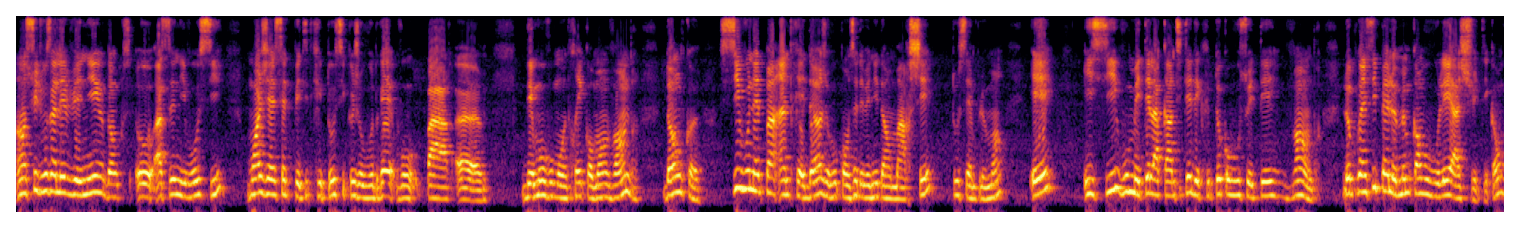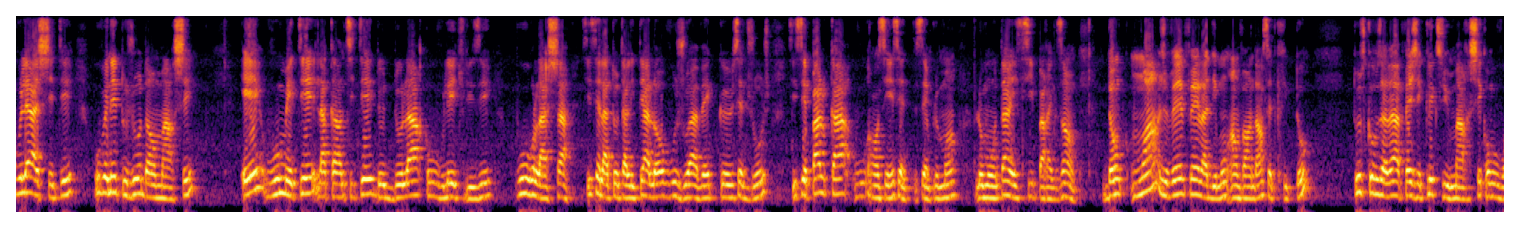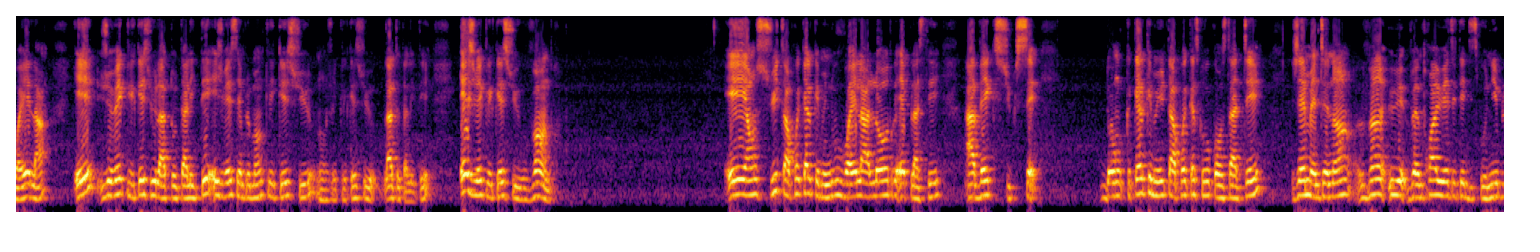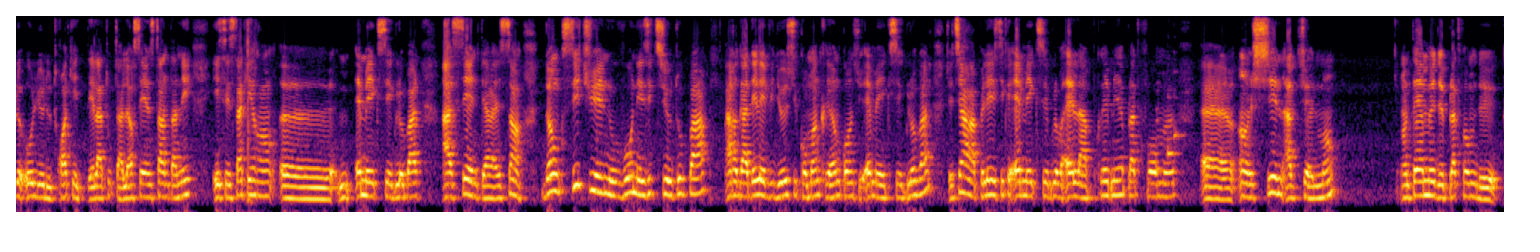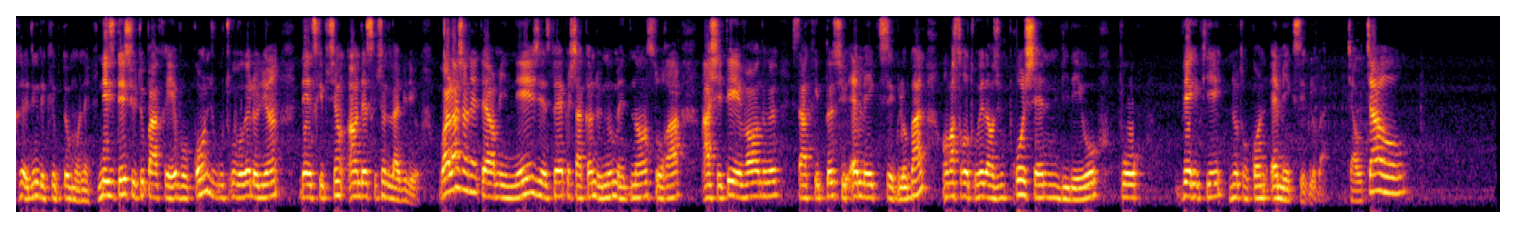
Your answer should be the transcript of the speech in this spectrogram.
Ensuite, vous allez venir donc à ce niveau-ci. Moi, j'ai cette petite crypto-ci que je voudrais vous, par euh, démo vous montrer comment vendre. Donc, si vous n'êtes pas un trader, je vous conseille de venir dans marché, tout simplement. Et ici, vous mettez la quantité de crypto que vous souhaitez vendre. Le principe est le même quand vous voulez acheter. Quand vous voulez acheter, vous venez toujours dans marché et vous mettez la quantité de dollars que vous voulez utiliser pour l'achat. Si c'est la totalité, alors vous jouez avec euh, cette jauge. Si ce n'est pas le cas, vous renseignez simplement le montant ici, par exemple. Donc, moi, je vais faire la démo en vendant cette crypto. Tout ce que vous avez à faire, je clique sur marché, comme vous voyez là. Et je vais cliquer sur la totalité et je vais simplement cliquer sur... Non, je vais cliquer sur la totalité. Et je vais cliquer sur vendre. Et ensuite, après quelques minutes, vous voyez là, l'ordre est placé avec succès. Donc, quelques minutes après, qu'est-ce que vous constatez? J'ai maintenant 20 U, 23 USDT disponibles au lieu de 3 qui étaient là tout à l'heure. C'est instantané et c'est ça qui rend euh, MXC Global assez intéressant. Donc, si tu es nouveau, n'hésite surtout pas à regarder les vidéos sur comment créer un compte sur MXC Global. Je tiens à rappeler ici que MXC Global est la première plateforme euh, en Chine actuellement en termes de plateforme de trading de crypto-monnaies. N'hésitez surtout pas à créer vos comptes. Vous trouverez le lien d'inscription en description de la vidéo. Voilà, j'en ai terminé. J'espère que chacun de nous maintenant saura acheter et vendre sa crypto sur MX Global. On va se retrouver dans une prochaine vidéo pour vérifier notre compte MX Global. Ciao, ciao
